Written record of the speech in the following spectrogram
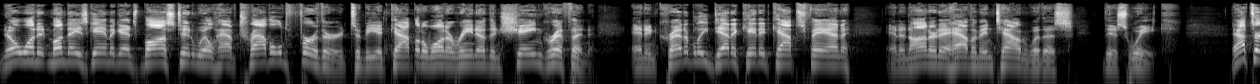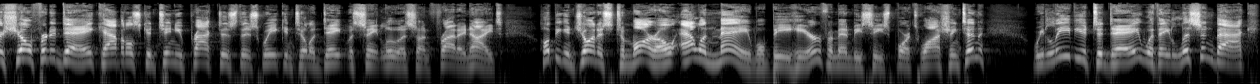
No one at Monday's game against Boston will have traveled further to be at Capital One Arena than Shane Griffin, an incredibly dedicated Caps fan, and an honor to have him in town with us this week. That's our show for today. Capitals continue practice this week until a date with St. Louis on Friday night. Hope you can join us tomorrow. Alan May will be here from NBC Sports Washington. We leave you today with a listen back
